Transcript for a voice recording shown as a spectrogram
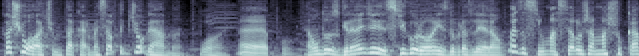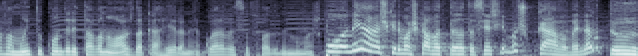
Que eu acho ótimo, tá, cara? O Marcelo tem que jogar, mano. Porra. É, pô. É um dos grandes figurões do Brasileirão. Mas assim, o Marcelo já machucava muito quando ele tava no auge da carreira, né? Agora vai ser foda dele não machucar. Pô, nem acho que ele machucava tanto assim. Acho que ele machucava, mas não era tanto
